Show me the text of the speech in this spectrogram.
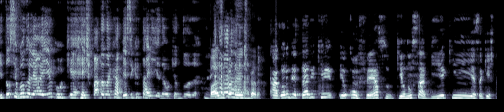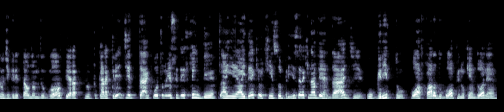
Então, segundo o Léo aí, o que é espada na cabeça e gritaria, né? O Kendo, né? Basicamente, cara. Agora um detalhe que eu confesso que eu não sabia que essa questão de gritar o nome do golpe era pro, pro cara acreditar que o outro não ia se defender. A, a ideia que eu tinha sobre isso era que, na verdade, verdade, o grito ou a fala do golpe no Kendo, né,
